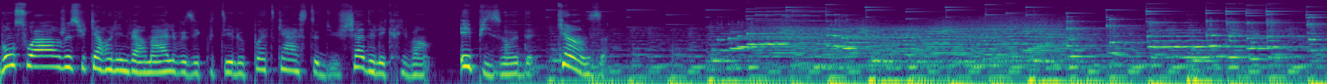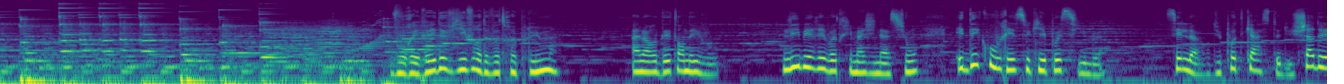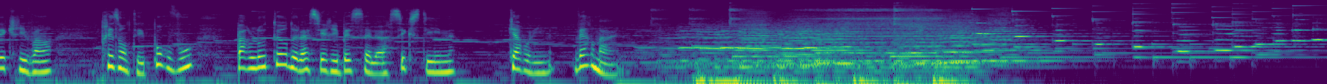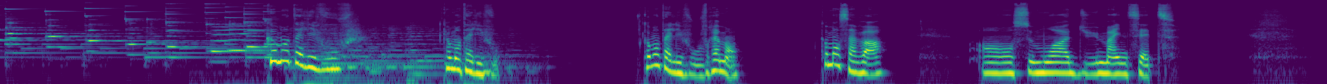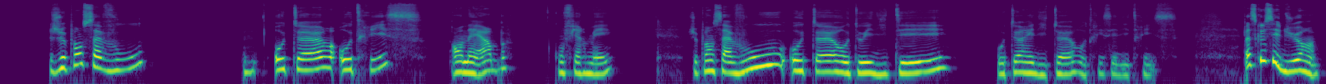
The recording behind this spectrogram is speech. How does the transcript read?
Bonsoir, je suis Caroline Vermal, vous écoutez le podcast du chat de l'écrivain, épisode 15. Vous rêvez de vivre de votre plume? Alors détendez-vous, libérez votre imagination et découvrez ce qui est possible. C'est l'heure du podcast du chat de l'écrivain, présenté pour vous par l'auteur de la série best-seller 16, Caroline Vermal. Comment allez-vous? Comment allez-vous? Comment allez-vous vraiment? Comment ça va? En ce mois du mindset? Je pense à vous, auteur, autrice, en herbe, confirmé. Je pense à vous, auteur auto-édité, auteur-éditeur, autrice-éditrice. Parce que c'est dur.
